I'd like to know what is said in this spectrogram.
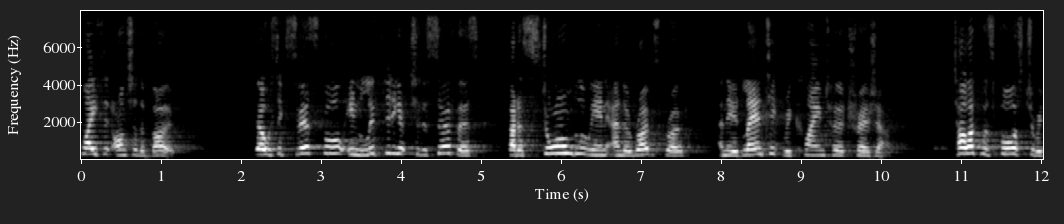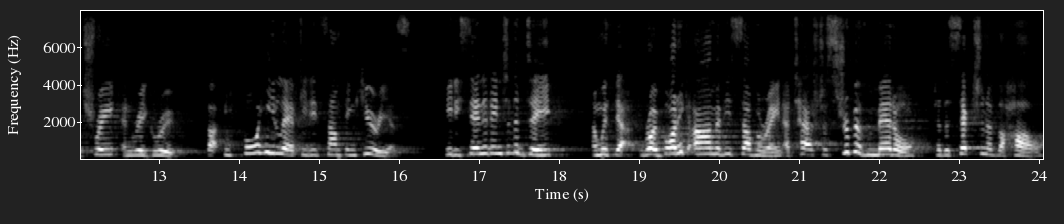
place it onto the boat. They were successful in lifting it to the surface, but a storm blew in and the ropes broke and the Atlantic reclaimed her treasure. Tulloch was forced to retreat and regroup, but before he left, he did something curious. He descended into the deep and with the robotic arm of his submarine attached a strip of metal to the section of the hull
